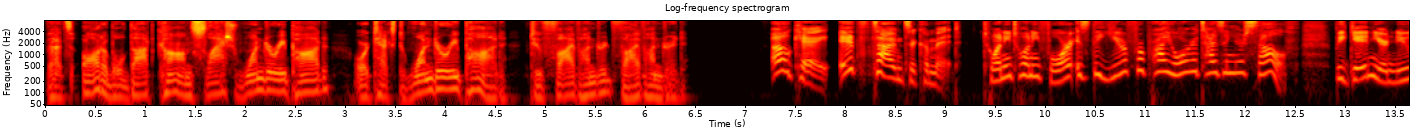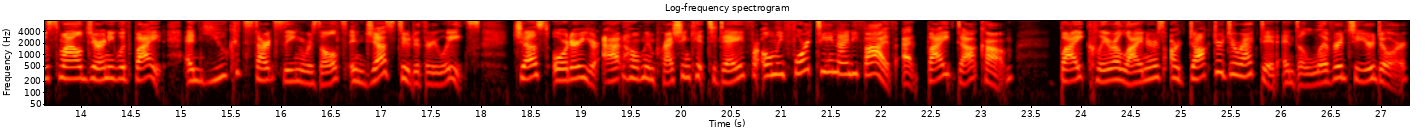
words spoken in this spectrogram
That's audible.com slash WonderyPod or text WonderyPod to 500 500. Okay, it's time to commit. 2024 is the year for prioritizing yourself. Begin your new smile journey with Byte, and you could start seeing results in just two to three weeks. Just order your at home impression kit today for only $14.95 at Byte.com. Byte Clear aligners are doctor directed and delivered to your door.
